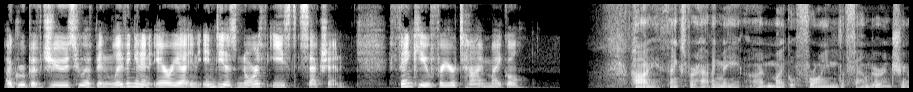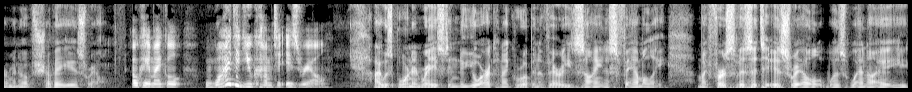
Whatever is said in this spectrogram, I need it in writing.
a group of Jews who have been living in an area in India's northeast section. Thank you for your time, Michael. Hi, thanks for having me. I'm Michael Freund, the founder and chairman of Shavei Israel. Okay, Michael, why did you come to Israel? I was born and raised in New York, and I grew up in a very Zionist family. My first visit to Israel was when I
